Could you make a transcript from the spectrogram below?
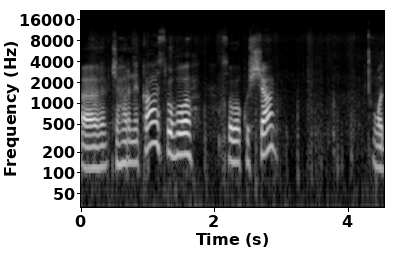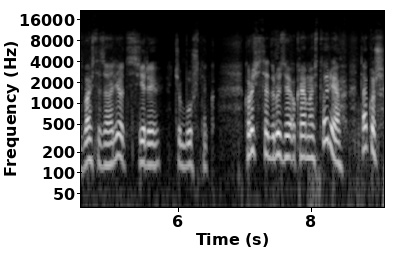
е, чагарника свого, свого куща. От, бачите, взагалі от сірий чубушник. Коротше, це, друзі, окрема історія. Також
